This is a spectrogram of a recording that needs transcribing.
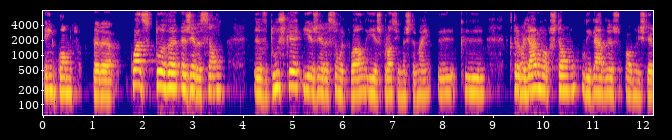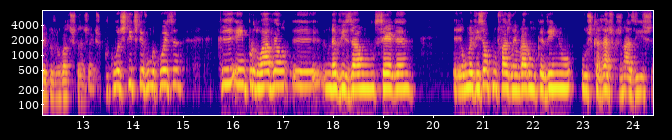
é incómodo para quase toda a geração uh, vetusca e a geração atual e as próximas também, uh, que, que trabalharam ou que estão ligadas ao Ministério dos Negócios Estrangeiros. Porque o Aristides teve uma coisa que é imperdoável na visão cega uma visão que me faz lembrar um bocadinho os carrascos nazis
